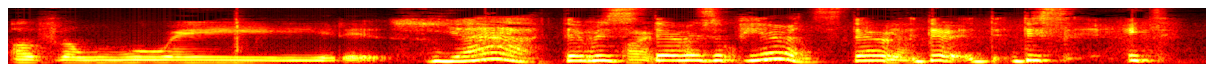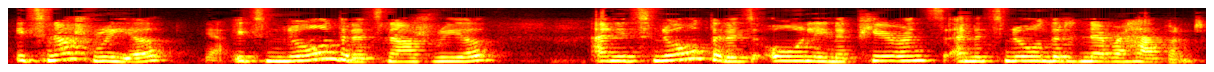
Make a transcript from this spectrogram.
of the way it is. Yeah, there is Part there is appearance. There Yeah. there this it's it's not real. Yeah. It's known that it's not real, and it's known that it's only an appearance, and it's known that it never happened.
